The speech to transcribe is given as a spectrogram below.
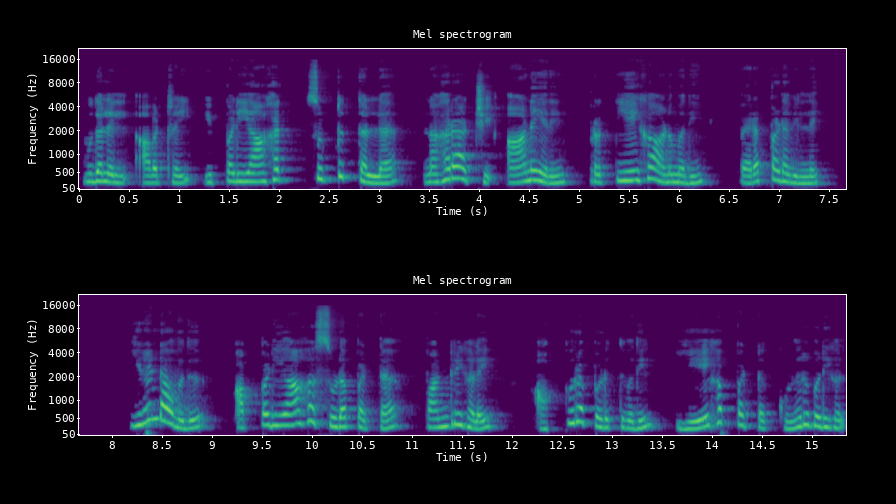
முதலில் அவற்றை இப்படியாக சுட்டுத்தள்ள நகராட்சி ஆணையரின் பிரத்யேக அனுமதி பெறப்படவில்லை. இரண்டாவது அப்படியாக சுடப்பட்ட பன்றிகளை அப்புறப்படுத்துவதில் ஏகப்பட்ட குளறுபடிகள்.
